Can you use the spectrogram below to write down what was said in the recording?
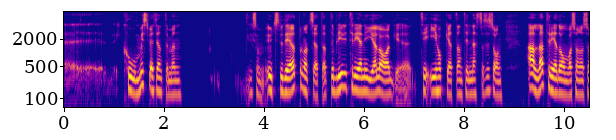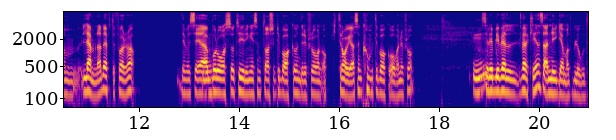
eh, komiskt vet jag inte men liksom utstuderat på något sätt att det blir tre nya lag eh, till, i Hockeyettan till nästa säsong alla tre de var sådana som lämnade efter förra det vill säga mm. Borås och Tyringe som tar sig tillbaka underifrån och Troja som kommer tillbaka ovanifrån mm. Så det blir väl verkligen så här nygammalt blod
